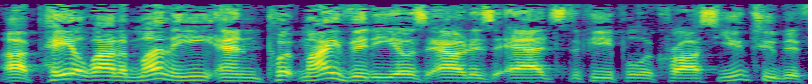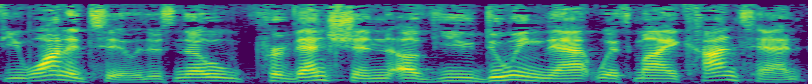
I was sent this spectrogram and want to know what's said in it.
uh, pay a lot of money and put my videos out as ads to people across YouTube if you wanted to. There's no prevention of you doing that with my content.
